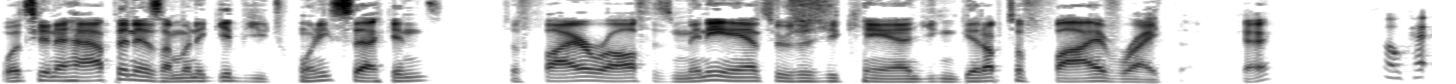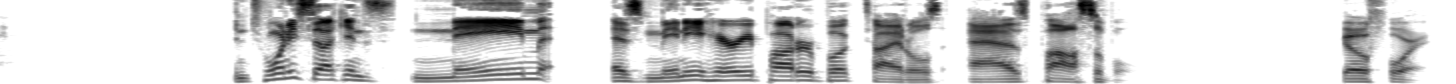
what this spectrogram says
What's going to happen is I'm going to give you 20 seconds to fire off as many answers as you can. You can get up to five right, though. Okay. Okay. In 20 seconds, name as many Harry Potter book titles as possible. Go for it.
